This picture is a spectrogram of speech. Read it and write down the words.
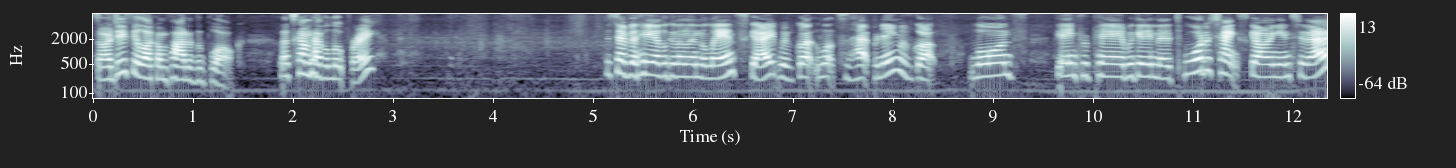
so I do feel like I'm part of the block. Let's come and have a look Bree. Just have a here look at the landscape. We've got lots happening. We've got lawns getting prepared. We're getting the water tanks going in today.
